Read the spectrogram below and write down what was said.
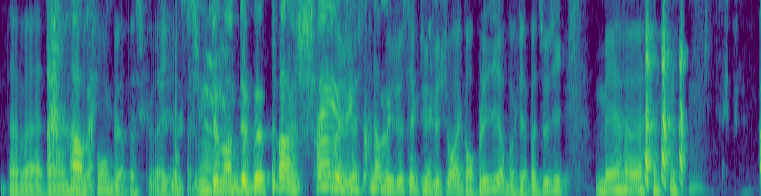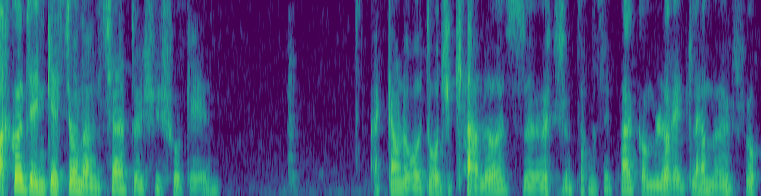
d'un Ah. Armstrong, là, parce que là, il va Tu me demandes de me pencher. Ah, mais je, écoute. non, mais je sais que tu le fais toujours avec grand plaisir, donc il n'y a pas de souci. Mais euh, Par contre, il y a une question dans le chat, je suis choqué. À quand le retour du Carlos Euh, Je ne pensais pas qu'on me le réclame un jour.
